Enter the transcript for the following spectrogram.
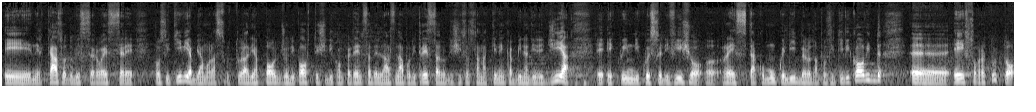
e nel caso dovessero essere positivi abbiamo la struttura di appoggio di portici di competenza dell'AS Napoli 3, è stato deciso stamattina in cabina di regia e, e quindi questo edificio eh, resta comunque libero da positivi Covid eh, e soprattutto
